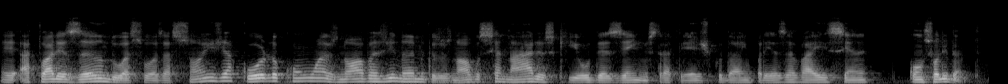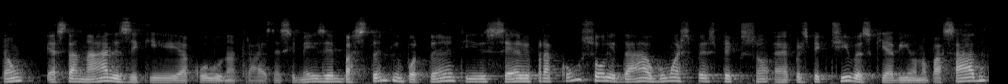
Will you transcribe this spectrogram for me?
é, atualizando as suas ações de acordo com as novas dinâmicas, os novos cenários que o desenho estratégico da empresa vai ser consolidando. Então, esta análise que a coluna traz nesse mês é bastante importante e serve para consolidar algumas eh, perspectivas que haviam no passado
